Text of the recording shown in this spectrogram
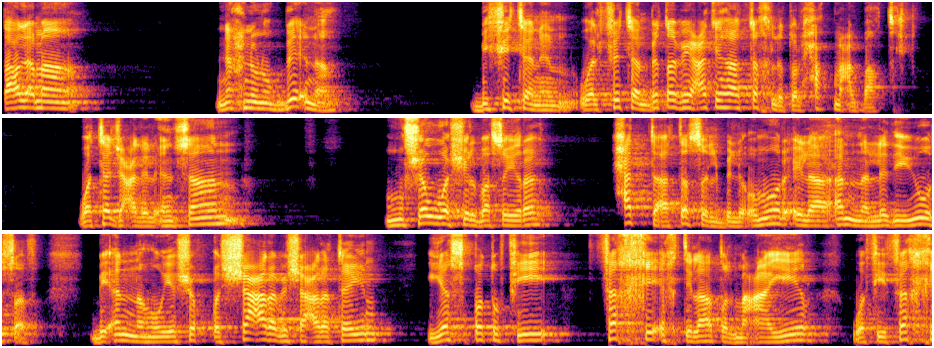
طالما نحن نبئنا بفتن والفتن بطبيعتها تخلط الحق مع الباطل وتجعل الإنسان مشوش البصيرة حتى تصل بالأمور إلى أن الذي يوصف بأنه يشق الشعر بشعرتين يسقط في فخ اختلاط المعايير وفي فخ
